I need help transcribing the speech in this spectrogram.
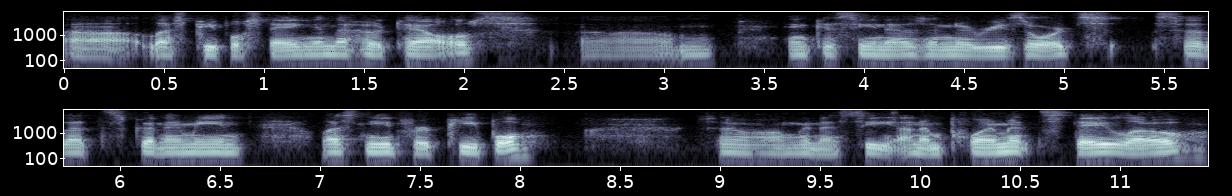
uh, less people staying in the hotels. Um, and casinos and the resorts. So that's going to mean less need for people. So I'm going to see unemployment stay low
